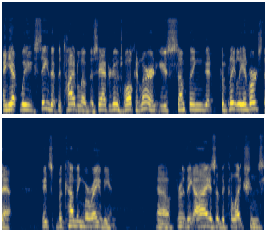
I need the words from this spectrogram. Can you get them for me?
And yet we see that the title of this afternoon's Walk and Learn is something that completely inverts that. It's Becoming Moravian uh, through the eyes of the collections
